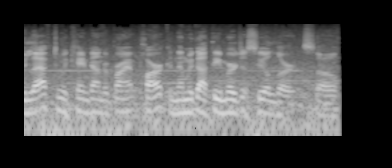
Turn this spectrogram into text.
we left and we came down to Bryant Park, and then we got the emergency alert. So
